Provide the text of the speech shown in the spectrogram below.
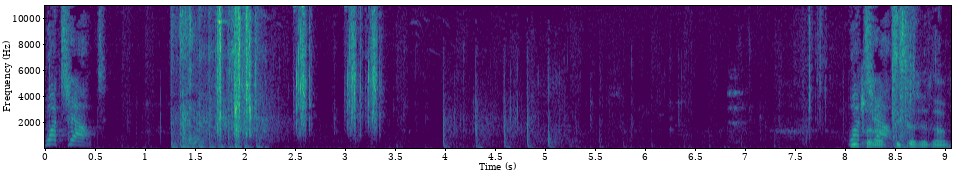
Watch out! Bu taraf dikkat et abi.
